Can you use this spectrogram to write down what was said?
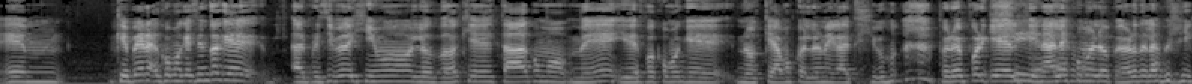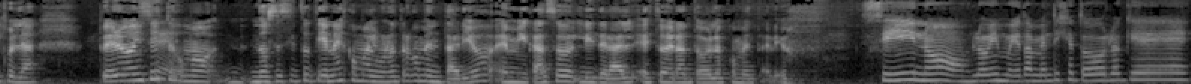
Em, qué pena, como que siento que al principio dijimos los dos que estaba como me y después como que nos quedamos con lo negativo, pero es porque el Sí, final es es como lo peor de la película. Pero insisto, Sí. como no sé si tú tienes como algún otro comentario, en mi caso literal estos eran todos los comentarios. Sí, no, lo mismo. Yo también dije todo lo que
